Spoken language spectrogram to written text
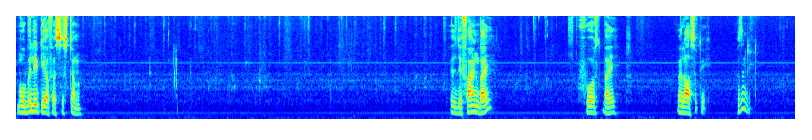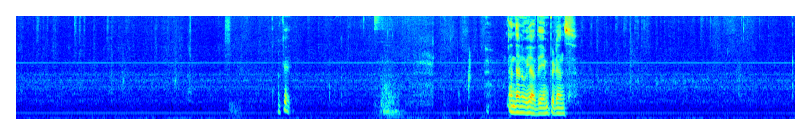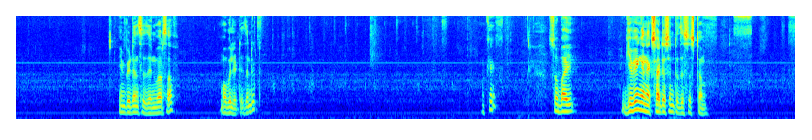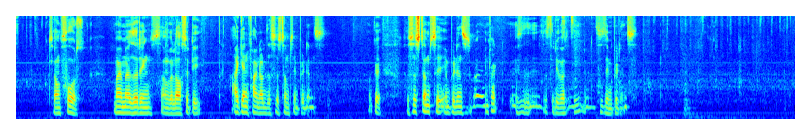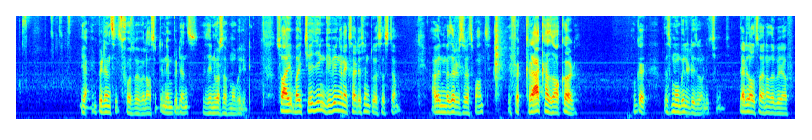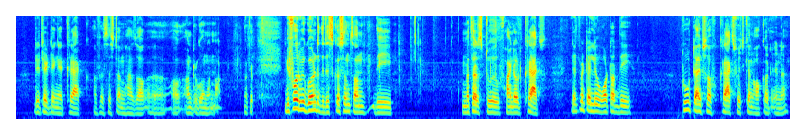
mobility of a system is defined by force by velocity, is not it? Okay. And then we have the impedance impedance is inverse of mobility, isn't it? Okay. So, by giving an excitation to the system, some force by measuring some velocity, I can find out the system's impedance. Okay. So, system's impedance in fact, this is, the reverse, this is impedance. Yeah, impedance is force by velocity and impedance is inverse of mobility. So, I by changing giving an excitation to a system, I will measure its response. If a crack has occurred, okay, this mobility is going to change. That is also another way of detecting a crack of a system has uh, uh, undergone or not. Okay. Before we go into the discussions on the methods to find out cracks, let me tell you what are the two types of cracks which can occur in a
